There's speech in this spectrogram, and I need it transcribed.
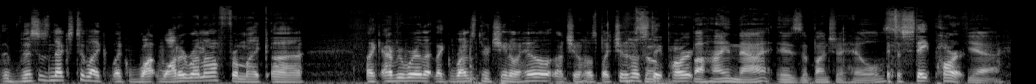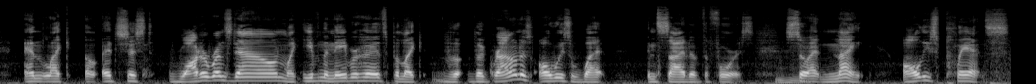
this is next to like like wa- water runoff from like uh like everywhere that like runs through Chino Hill, not Chino Hills, but like Chino Hills So State Park. Behind that is a bunch of hills. It's a state park, yeah. And like uh, it's just water runs down, like even the neighborhoods, but like the the ground is always wet inside of the forest. So at night, all these plants,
